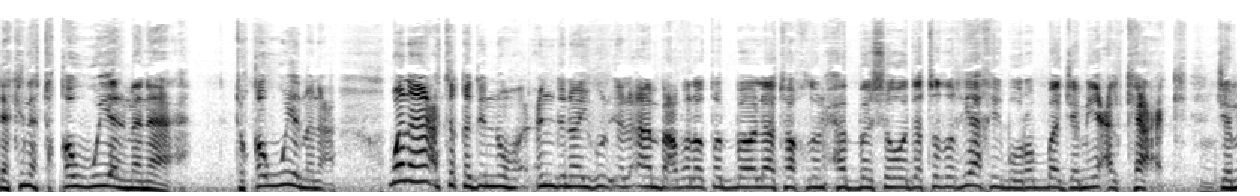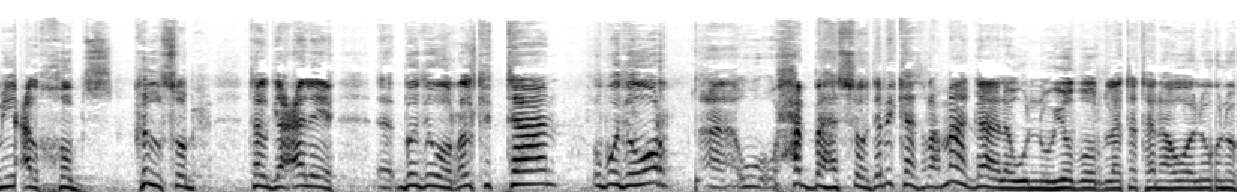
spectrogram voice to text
لكنها تقوي المناعة تقوي المناعة. وأنا أعتقد إنه عندنا يقول الآن بعض الأطباء لا تأخذون حبة سوداء تضر. يا أخي باوروبا جميع الكعك جميع الخبز كل صبح تلقى عليه بذور الكتان وبذور آه، وحبه السوداء بكثرة. ما قالوا إنه يضر لا تتناولونه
